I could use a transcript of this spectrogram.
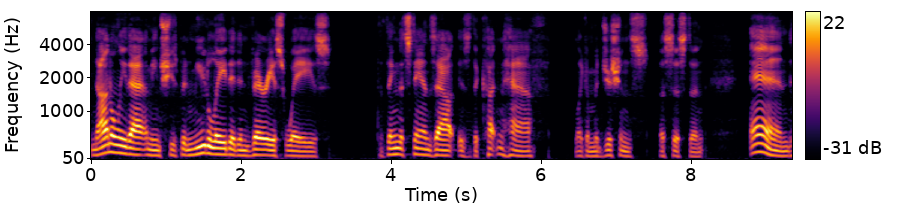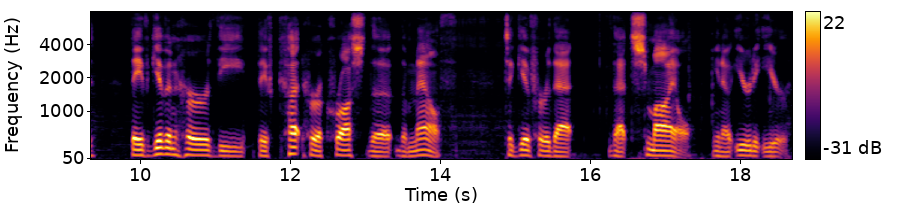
not only that, I mean, she's been mutilated in various ways. The thing that stands out is the cut in half like a magician's assistant, and they've given her the they've cut her across the the mouth to give her that that smile, you know, ear to ear.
